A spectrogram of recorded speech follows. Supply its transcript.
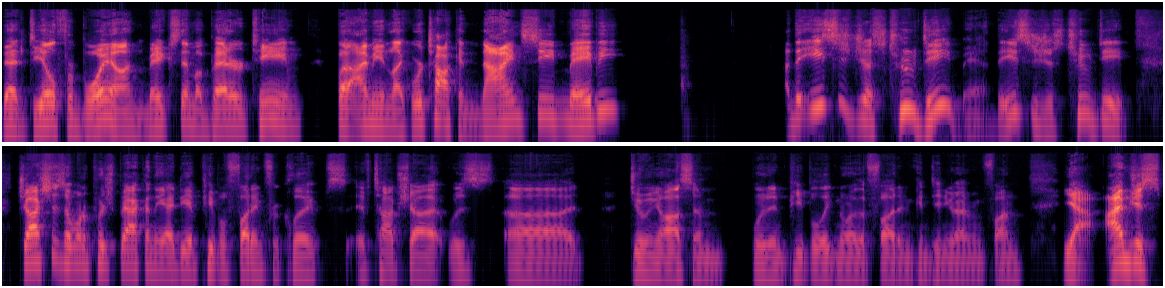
that deal for Bojan makes them a better team. But I mean, like we're talking nine seed, maybe. The East is just too deep, man. The East is just too deep. Josh says, I want to push back on the idea of people fudding for clips. If Top Shot was uh, doing awesome, wouldn't people ignore the FUD and continue having fun? Yeah, I'm just,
